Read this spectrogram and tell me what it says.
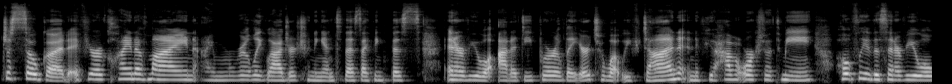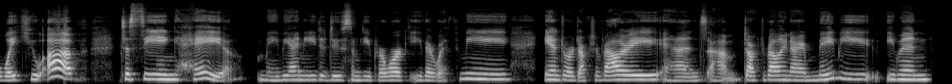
just so good. If you're a client of mine, I'm really glad you're tuning into this. I think this interview will add a deeper layer to what we've done. And if you haven't worked with me, hopefully this interview will wake you up to seeing, hey, maybe I need to do some deeper work either with me and or Dr. Valerie and um, Dr. Valerie and I maybe even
